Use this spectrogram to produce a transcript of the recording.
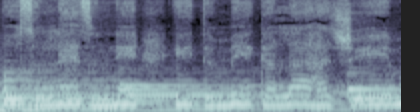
恐れずに痛みから始まる。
